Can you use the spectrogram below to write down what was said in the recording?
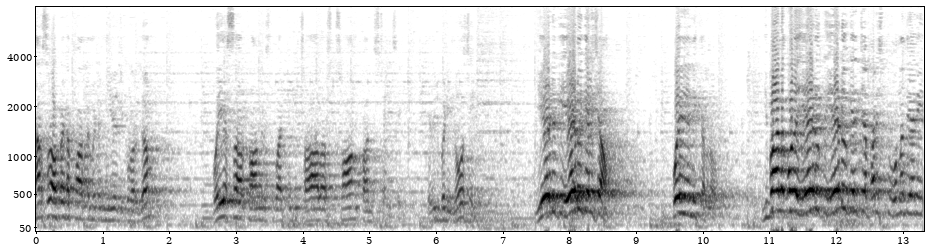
నరసరావుపేట పార్లమెంటు నియోజకవర్గం వైఎస్ఆర్ కాంగ్రెస్ పార్టీకి చాలా strong constituency. Everybody knows it ఏడుకి ఏడు గెలిచాం పోయిన ఎన్నికల్లో. ఇవాళ కూడా ఏడుకు ఏడు గెలిచే పరిస్థితి ఉన్నది అని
